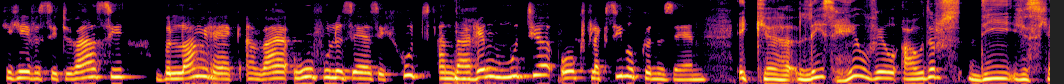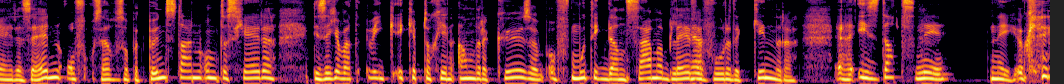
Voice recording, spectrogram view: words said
gegeven situatie belangrijk en waar, hoe voelen zij zich goed? En daarin moet je ook flexibel kunnen zijn. Ik uh, lees heel veel ouders die gescheiden zijn of zelfs op het punt staan om te scheiden, die zeggen, wat, ik, ik heb toch geen andere keuze? Of moet ik dan samen blijven voor de kinderen? Uh, is dat... Nee. Nee, oké.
